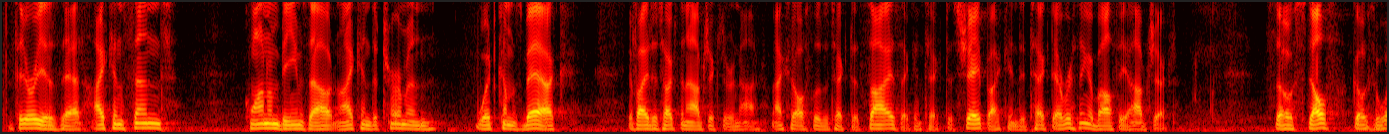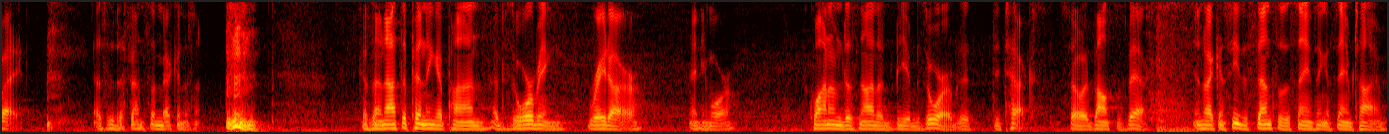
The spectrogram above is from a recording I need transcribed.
the theory is that I can send quantum beams out and I can determine what comes back if I detect an object or not. I can also detect its size, I can detect its shape, I can detect everything about the object. So stealth goes away as a defensive mechanism. Because I'm not depending upon absorbing radar anymore. Quantum does not be absorbed, it detects, so it bounces back. And I can see the sense of the same thing at the same time.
